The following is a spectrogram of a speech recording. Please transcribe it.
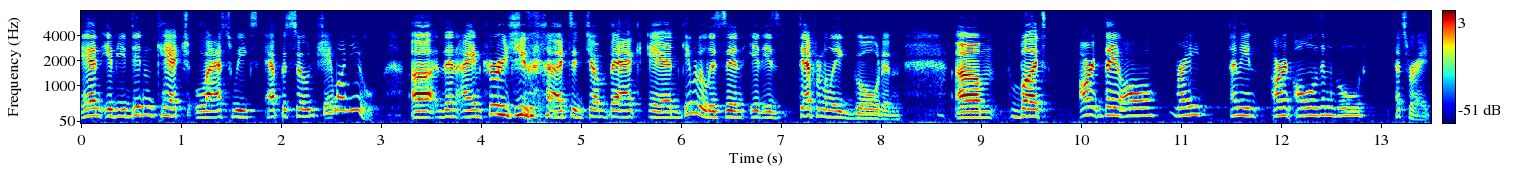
And if you didn't catch last week's episode, shame on you. Uh, then I encourage you uh, to jump back and give it a listen. It is definitely golden. Um, but aren't they all right? I mean, aren't all of them gold? That's right.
